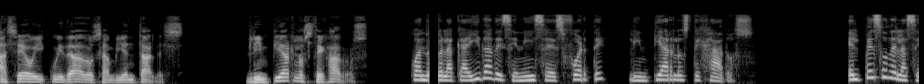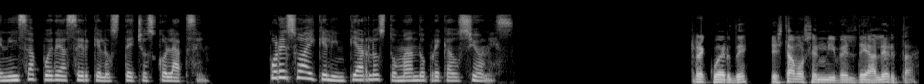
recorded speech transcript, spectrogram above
Aseo y cuidados ambientales. Limpiar los tejados. Cuando la caída de ceniza es fuerte, limpiar los tejados. El peso de la ceniza puede hacer que los techos colapsen. Por eso hay que limpiarlos tomando precauciones. Recuerde, estamos en nivel de alerta.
